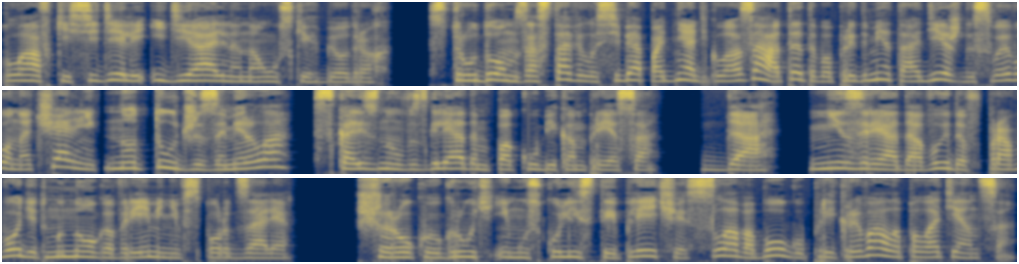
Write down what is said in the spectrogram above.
Плавки сидели идеально на узких бедрах. С трудом заставила себя поднять глаза от этого предмета одежды своего начальника, но тут же замерла, скользнув взглядом по кубикам пресса. Да, не зря Давыдов проводит много времени в спортзале. Широкую грудь и мускулистые плечи, слава богу, прикрывало полотенце.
